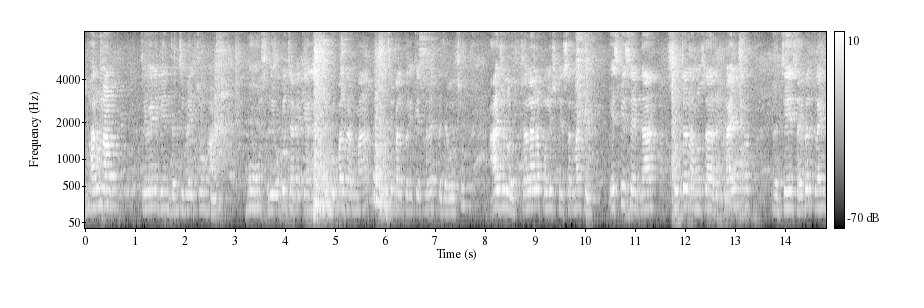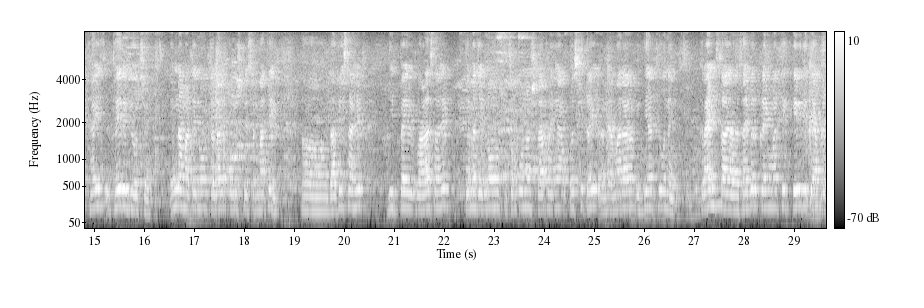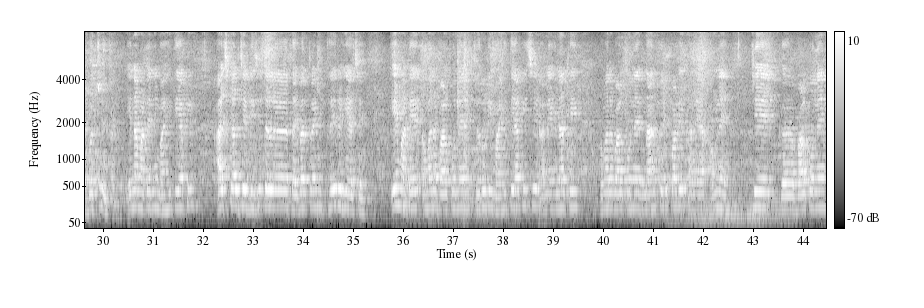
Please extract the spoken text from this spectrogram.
મારું નામ ત્રિવેણીબેન ધનજીભાઈ ચૌહાણ. હું Shri OP Chatakiya high school ગોપાલગામમાં principal તરીકે ફરજ બજાવું છું. આજ રોજ ચલાલા પોલીસ સ્ટેશનમાંથી એસપી સાહેબના સૂચન અનુસાર ક્રાઇમ જે સાયબર ક્રાઇમ થઈ થઈ રહ્યો છે, એમના માટેનો ચલાલા પોલીસ સ્ટેશનમાંથી દાભી સાહેબ દીપભાઈ વાળા સાહેબ તેમજ એમનો સંપૂર્ણ સ્ટાફ અહીંયા ઉપસ્થિત રહી અને અમારા વિદ્યાર્થીઓને ક્રાઇમ સાયબર ક્રાઇમમાંથી કેવી રીતે આપણે બચવું એના માટેની માહિતી આપી. આજકાલ જે ડિજિટલ સાયબર ક્રાઇમ થઈ રહ્યા છે, એ માટે અમારા બાળકોને જરૂરી માહિતી આપી છે અને એનાથી અમારા બાળકોને જ્ઞાન પૂરું પાડી અને અમને જે બાળકોને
